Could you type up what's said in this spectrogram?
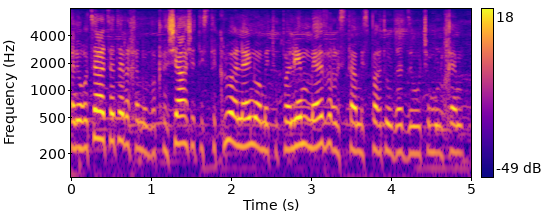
אני רוצה לצאת אליכם בבקשה שתסתכלו עלינו המטופלים מעבר לסתם מספר תעודת זהות שמולכם.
